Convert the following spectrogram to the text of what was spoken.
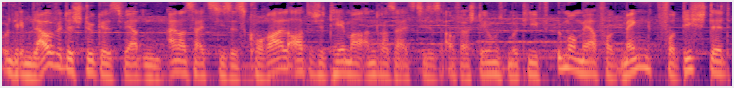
und im Laufe des Stückes werden einerseits dieses choralartige Thema, andererseits dieses Auferstehungsmotiv immer mehr vermengt, verdichtet,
